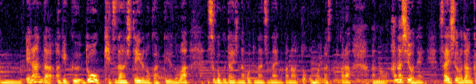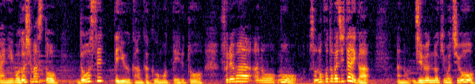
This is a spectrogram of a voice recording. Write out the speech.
うん、選んだ挙句どう決断しているのかっていうのはすごく大事なことなんじゃないのかなと思います。だからあの話をね最初の段階に戻しますとどうせっていう感覚を持っているとそれはあのもうその言葉自体があの自分の気持ちを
